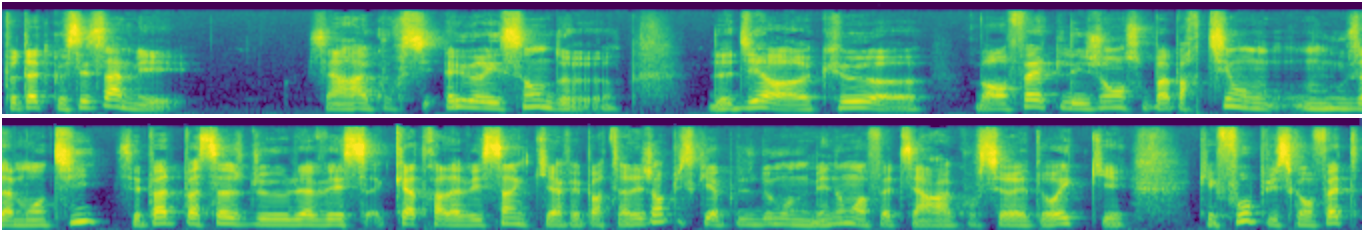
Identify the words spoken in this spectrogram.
peut-être que c'est ça, mais c'est un raccourci ahurissant de, dire que euh, bah en fait les gens sont pas partis, on, nous a menti. C'est pas le passage de la V4 à la V5 qui a fait partir les gens puisqu'il y a plus de monde. Mais non, en fait c'est un raccourci rhétorique qui est, qui est faux puisqu'en fait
